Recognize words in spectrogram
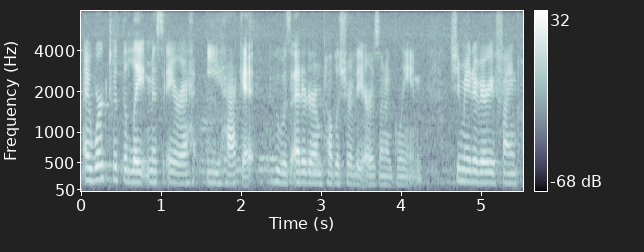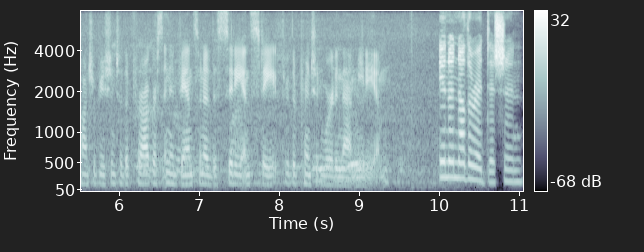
I worked with the late Miss Era E. Hackett, who was editor and publisher of the Arizona Gleam. She made a very fine contribution to the progress and advancement of the city and state through the printed word in that medium. In another edition,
